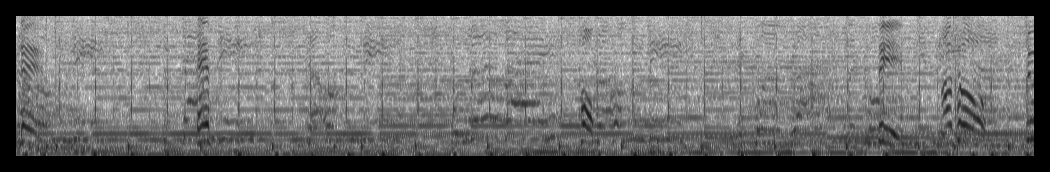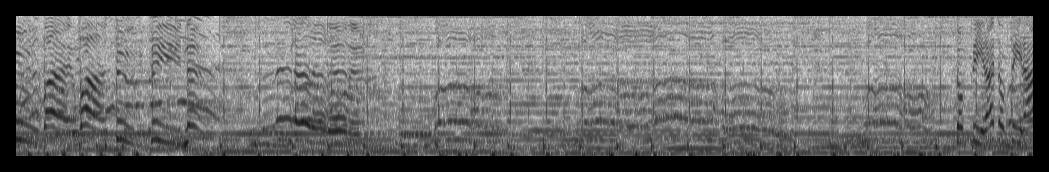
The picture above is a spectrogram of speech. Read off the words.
พระองค์ดีสุดแสน F 6พระองค์ดีและความรักมันคง4 auto 2 by 1 2 3 1จบ4นะจบ4นะ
